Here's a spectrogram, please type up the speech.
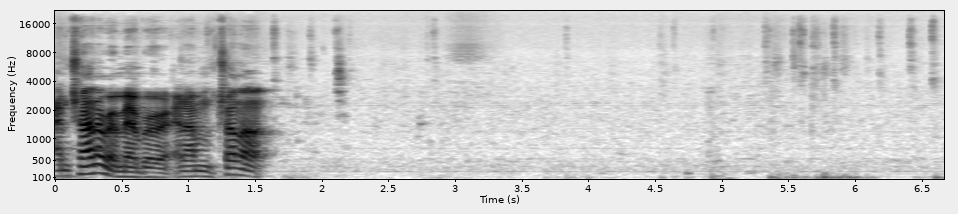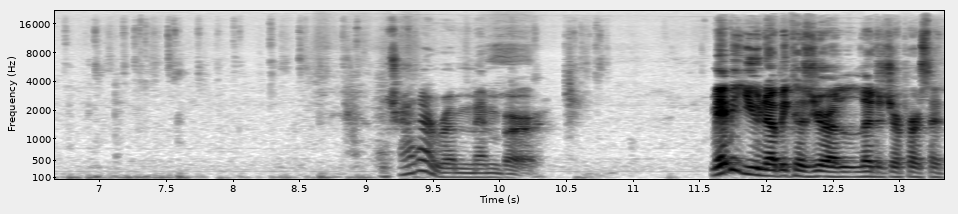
I'm trying to remember, and I'm trying to. I'm trying to remember. Maybe you know because you're a literature person,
